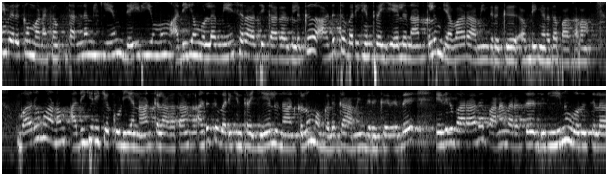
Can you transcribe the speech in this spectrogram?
அனைவருக்கும் வணக்கம். தன்னம்பிக்கையும் தைரியமும் அதிகம் உள்ள மேசராசிக்காரர்களுக்கு அடுத்து வருகின்ற ஏழு நாட்களும் எவ்வாறு அமைந்திருக்கு அப்படிங்கிறத பார்க்கலாம். வருமானம் அதிகரிக்கக்கூடிய நாட்களாகத்தான் அடுத்து வருகின்ற ஏழு நாட்களும் உங்களுக்கு அமைந்திருக்கிறது. எதிர்பாராத பண வரத்து திடீர்னு ஒரு சில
